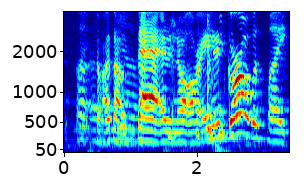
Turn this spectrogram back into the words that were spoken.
olds, right? so I Uh-oh, thought it was bad and all, right? And this girl was like,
